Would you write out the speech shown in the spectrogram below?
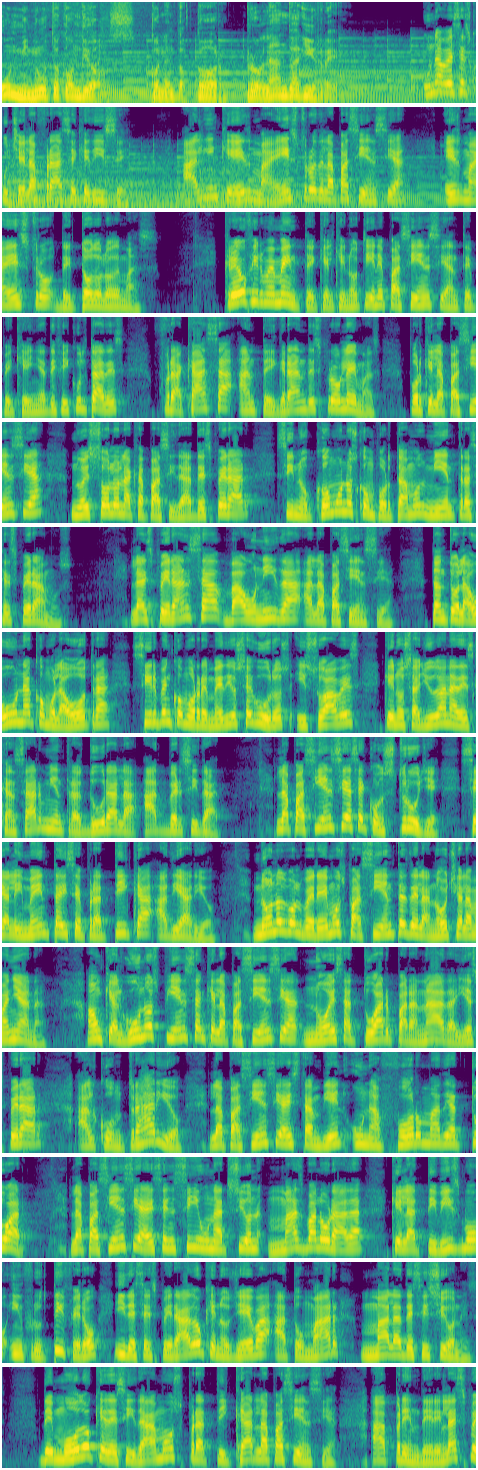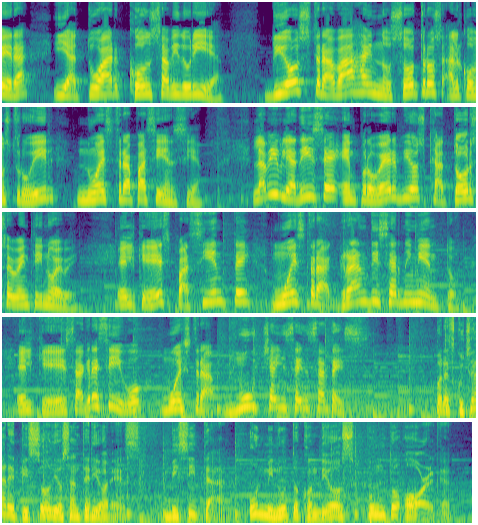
Un Minuto con Dios, con el doctor Rolando Aguirre. Una vez escuché la frase que dice, alguien que es maestro de la paciencia es maestro de todo lo demás. Creo firmemente que el que no tiene paciencia ante pequeñas dificultades fracasa ante grandes problemas, porque la paciencia no es solo la capacidad de esperar, sino cómo nos comportamos mientras esperamos. La esperanza va unida a la paciencia. Tanto la una como la otra sirven como remedios seguros y suaves que nos ayudan a descansar mientras dura la adversidad. La paciencia se construye, se alimenta y se practica a diario. No nos volveremos pacientes de la noche a la mañana. Aunque algunos piensan que la paciencia no es actuar para nada y esperar, al contrario, la paciencia es también una forma de actuar. La paciencia es en sí una acción más valorada que el activismo infructífero y desesperado que nos lleva a tomar malas decisiones. De modo que decidamos practicar la paciencia, aprender en la espera y actuar con sabiduría. Dios trabaja en nosotros al construir nuestra paciencia. La Biblia dice en Proverbios 14:29, el que es paciente muestra gran discernimiento el que es agresivo muestra mucha insensatez. Para escuchar episodios anteriores, visita unminutocondios.org.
